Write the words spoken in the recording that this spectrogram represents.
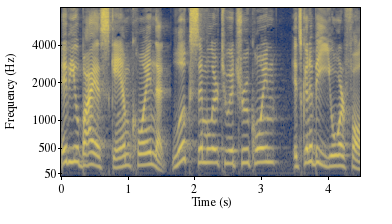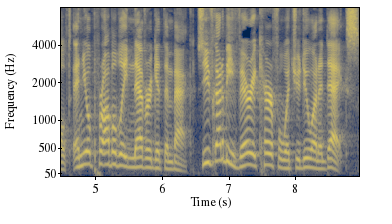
maybe you buy a scam coin that looks similar to a true coin, it's going to be your fault and you'll probably never get them back. So you've got to be very careful what you do on a DEX.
